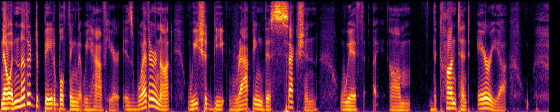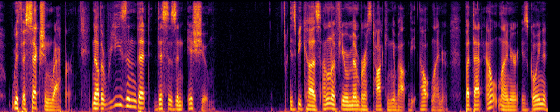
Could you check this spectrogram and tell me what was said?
Now another debatable thing that we have here is whether or not we should be wrapping this section with um, the content area with a section wrapper. Now the reason that this is an issue is because, I don't know if you remember us talking about the outliner, but that outliner is going to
